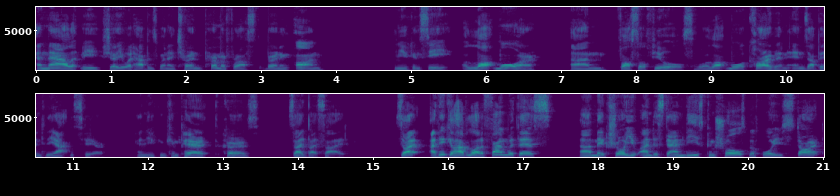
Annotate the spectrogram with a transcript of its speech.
And now let me show you what happens when I turn permafrost burning on. And you can see a lot more um, fossil fuels or a lot more carbon ends up into the atmosphere. And you can compare the curves side by side. So I, I think you'll have a lot of fun with this. Uh, make sure you understand these controls before you start,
